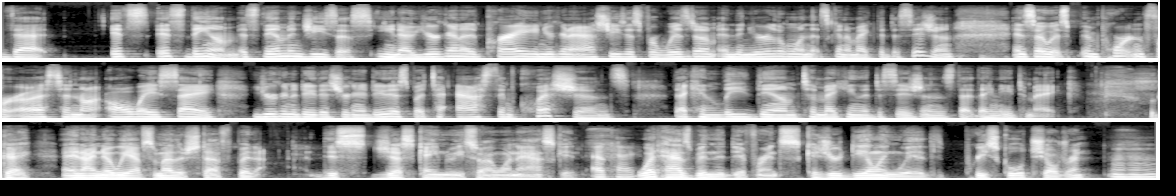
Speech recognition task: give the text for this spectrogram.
that it's it's them it's them and jesus you know you're going to pray and you're going to ask jesus for wisdom and then you're the one that's going to make the decision and so it's important for us to not always say you're going to do this you're going to do this but to ask them questions that can lead them to making the decisions that they need to make Okay. And I know we have some other stuff, but this just came to me, so I want to ask it. okay What has been the difference? Because you're dealing with preschool children hmm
